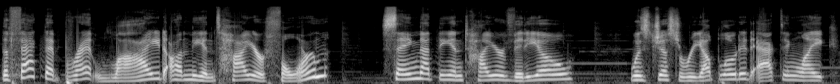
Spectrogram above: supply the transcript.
the fact that Brent lied on the entire form, saying that the entire video was just re uploaded, acting like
